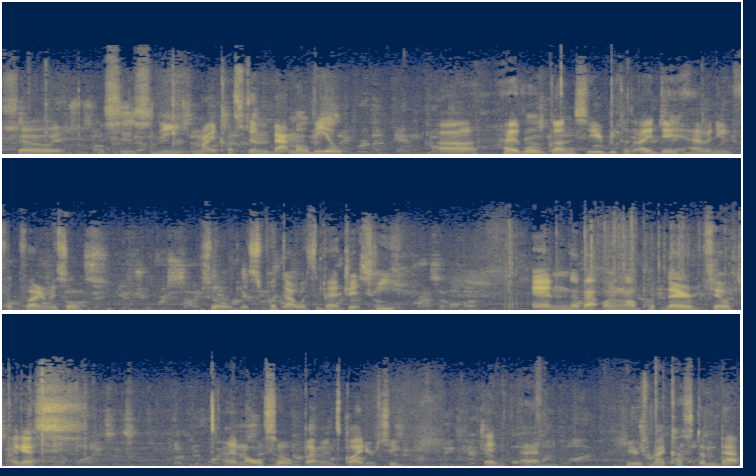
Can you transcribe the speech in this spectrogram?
so this is the my custom Batmobile. Uh, I had little guns here because I didn't have any foot fire missiles. So let's put that with the Bat Jet Ski. And the Batwing I'll put there too, I guess. And also Batman's glider suit. And, and here's my custom Bat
